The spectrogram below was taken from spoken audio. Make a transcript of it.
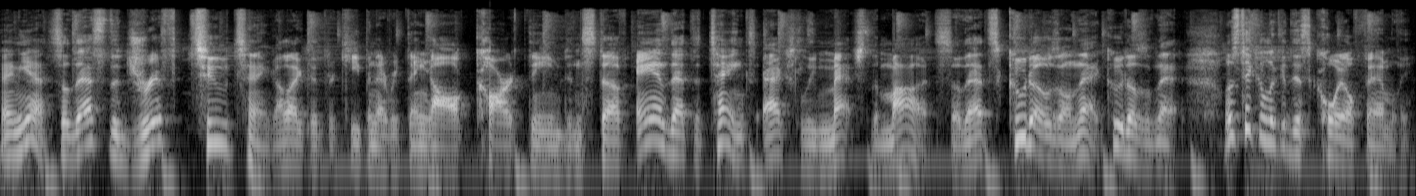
And yeah, so that's the Drift 2 tank. I like that they're keeping everything all car themed and stuff, and that the tanks actually match the mods. So that's kudos on that, kudos on that. Let's take a look at this coil family.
